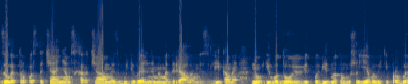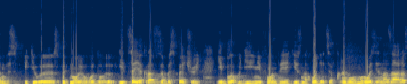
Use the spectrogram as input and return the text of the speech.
з електропостачанням, з харчами, з будівельними матеріалами, з ліками, ну і водою відповідно, тому що є великі проблеми з, питів- е, з питною водою. І це якраз забезпечують і благодійні фонди, які знаходяться в Кривому Розі на зараз,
